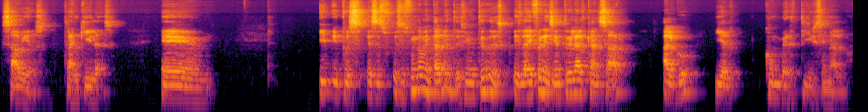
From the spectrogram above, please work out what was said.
sabias, tranquilas. Eh, y, pues eso es, es fundamentalmente, ¿sí me entiendes? Es, la diferencia entre el alcanzar algo y el convertirse en algo.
